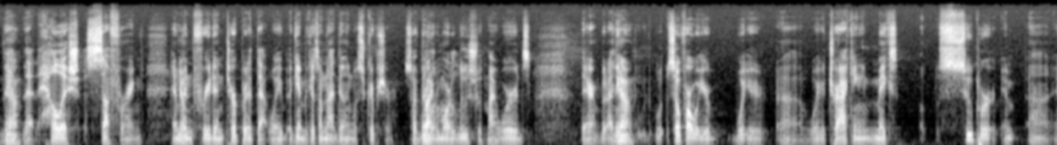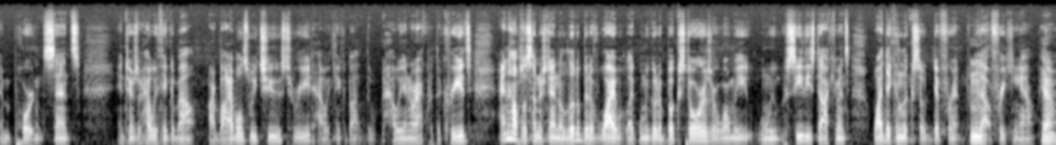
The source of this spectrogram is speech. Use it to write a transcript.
that, yeah. that hellish suffering, and yep. been free to interpret it that way. Again, because I'm not dealing with Scripture, so I've been right. a little more loose with my words there. But I think yeah. so far, what you're what you're uh, what you're tracking makes super uh, important sense in terms of how we think about our Bibles we choose to read, how we think about the, how we interact with the creeds, and helps us understand a little bit of why, like when we go to bookstores or when we when we see these documents, why they can look so different mm. without freaking out. Yeah.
